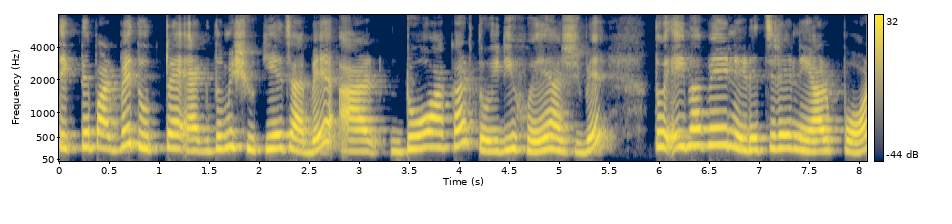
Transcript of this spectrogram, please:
দেখতে পারবে দুধটা একদমই শুকিয়ে যাবে আর ডো আকার তৈরি হয়ে আসবে। তো এইভাবে নেড়েচেড়ে নেওয়ার পর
